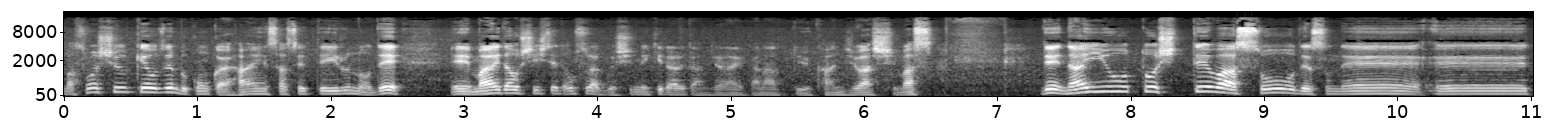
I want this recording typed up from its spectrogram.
まあ、その集計を全部今回反映させているので、えー、前倒ししておそらく締め切られたんじゃないかなっていう感じはします。で、内容としてはそうですね、えー、っ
